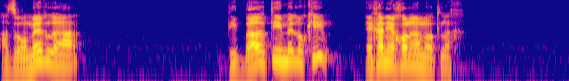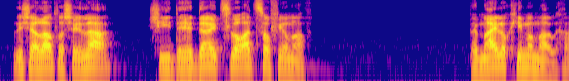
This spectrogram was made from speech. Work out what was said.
אז הוא אומר לה, דיברתי עם אלוקים, איך אני יכול לענות לך? אז היא שאלה אותה שאלה שהיא הדהדה אצלו עד סוף ימיו. ומה אלוקים אמר לך?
